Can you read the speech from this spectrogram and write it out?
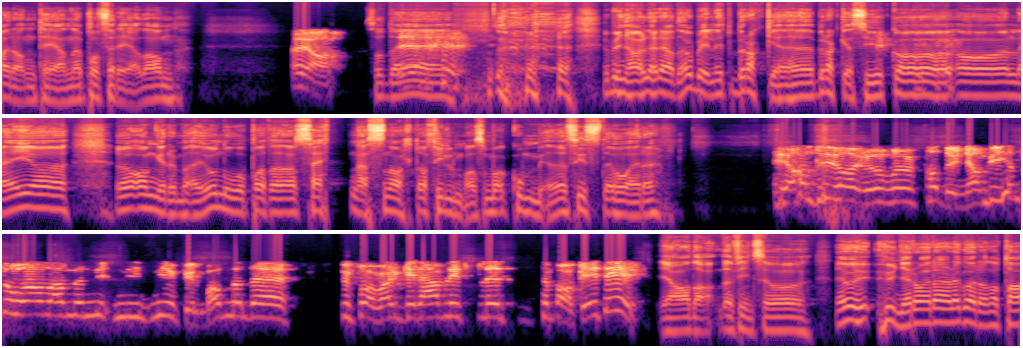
karantene på fredagen. Ja. Så det Jeg begynner allerede å bli litt brakke, brakkesyk og, og lei. Og, og angrer meg jo nå på at jeg har sett nesten alt av filmer som har kommet det siste året. Ja, du har jo tatt unna mye nå av de ny- ny- nyfilmene, men det, du får vel grave litt, litt tilbake i tid. Ja da, det finnes jo Det er jo 100 år her det går an å ta,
